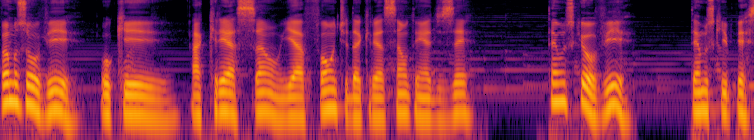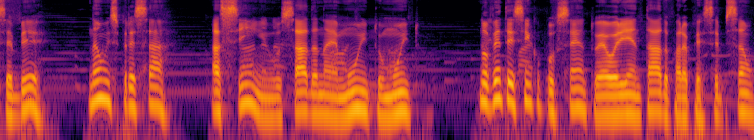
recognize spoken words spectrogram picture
Vamos ouvir o que a criação e a fonte da criação têm a dizer? Temos que ouvir temos que perceber, não expressar. Assim, o sadhana é muito, muito. 95% é orientado para a percepção.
